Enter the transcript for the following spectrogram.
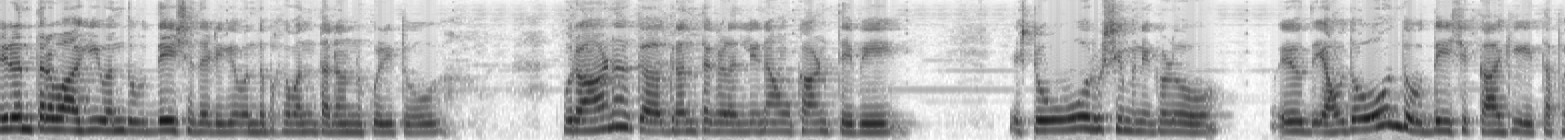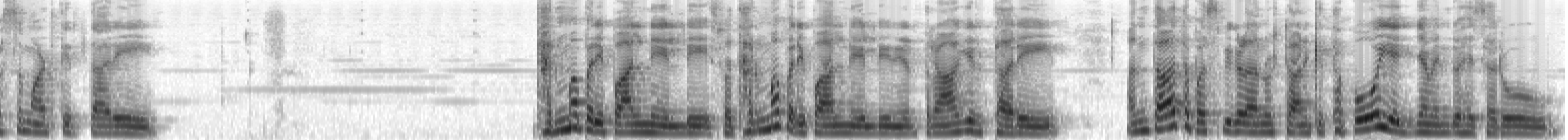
ನಿರಂತರವಾಗಿ ಒಂದು ಉದ್ದೇಶದೆಡೆಗೆ ಒಂದು ಭಗವಂತನನ್ನು ಕುರಿತು ಪುರಾಣ ಗ್ರಂಥಗಳಲ್ಲಿ ನಾವು ಕಾಣ್ತೇವೆ. ಎಷ್ಟೋ ಋಷಿಮುನಿಗಳು ಯಾವುದೋ ಒಂದು ಉದ್ದೇಶಕ್ಕಾಗಿ ತಪಸ್ಸು ಮಾಡ್ತಿರ್ತಾರೆ. ಧರ್ಮ ಪರಿಪಾಲನೆಯಲ್ಲಿ, ಸ್ವಧರ್ಮ ಪರಿಪಾಲನೆಯಲ್ಲಿ ನಿರತರಾಗಿರ್ತಾರೆ. ಅಂಥ ತಪಸ್ವಿಗಳ ಅನುಷ್ಠಾನಕ್ಕೆ ತಪೋಯಜ್ಞವೆಂದು ಹೆಸರು.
